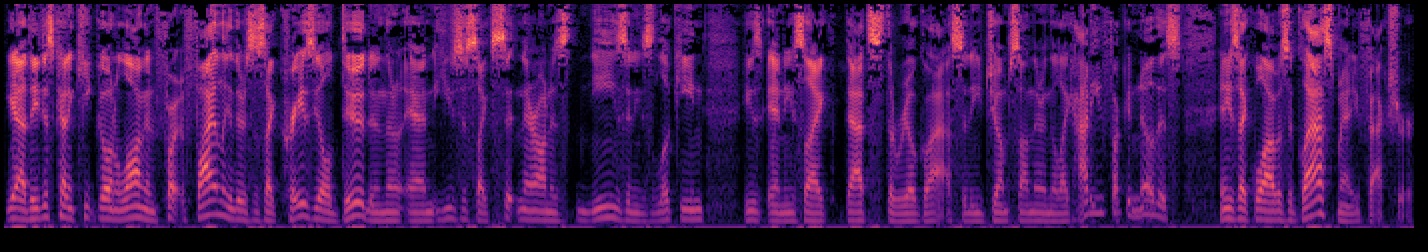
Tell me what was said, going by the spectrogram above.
yeah, they just kind of keep going along, and f- finally, there's this like crazy old dude, and and he's just like sitting there on his knees, and he's looking, he's and he's like, "That's the real glass," and he jumps on there, and they're like, "How do you fucking know this?" And he's like, "Well, I was a glass manufacturer."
